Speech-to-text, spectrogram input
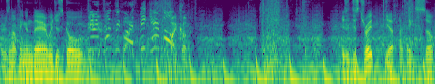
There's nothing in there. We just go. for us. Be careful. Find cover. Is it destroyed? Yeah, I think so.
